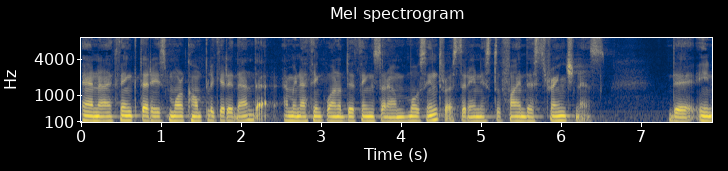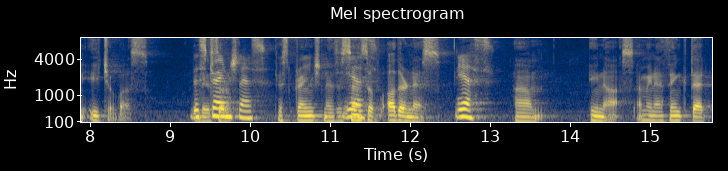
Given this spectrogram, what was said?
And I think that is more complicated than that. I mean, I think one of the things that I'm most interested in is to find the strangeness the, in each of us. The, the strangeness. Sort of, the strangeness, the yes. sense of otherness. Yes. Um, in us. I mean, I think that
